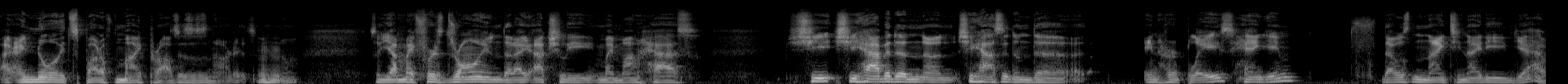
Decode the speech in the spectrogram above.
I know it's part of my process as an artist, you know. So yeah, my first drawing that I actually my mom has, she she have it in uh, she has it in the in her place hanging. That was 1990, yeah,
